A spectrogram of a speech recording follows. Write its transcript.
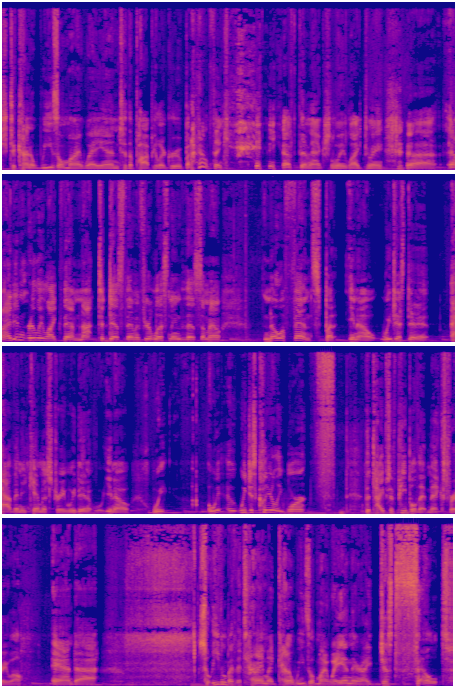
To kind of weasel my way into the popular group, but I don't think any of them actually liked me. Uh, and I didn't really like them. Not to diss them. If you're listening to this somehow, no offense, but you know, we just didn't have any chemistry. We didn't, you know, we we we just clearly weren't the types of people that mixed very well. And uh, so even by the time I'd kind of weaseled my way in there, I just felt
